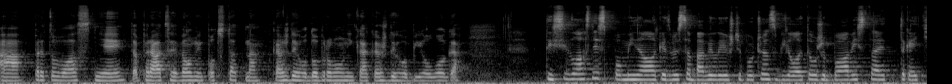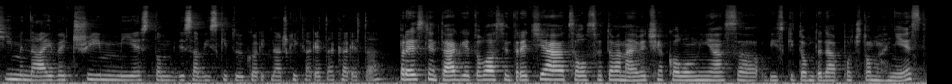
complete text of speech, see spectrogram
a preto vlastne tá práca je veľmi podstatná každého dobrovoľníka, každého biológa. Ty si vlastne spomínala, keď sme sa bavili ešte počas výletov, že Boavista je tretím najväčším miestom, kde sa vyskytujú korytnačky kareta kareta. Presne tak, je to vlastne tretia celosvetová najväčšia kolónia s výskytom teda počtom hniezd.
